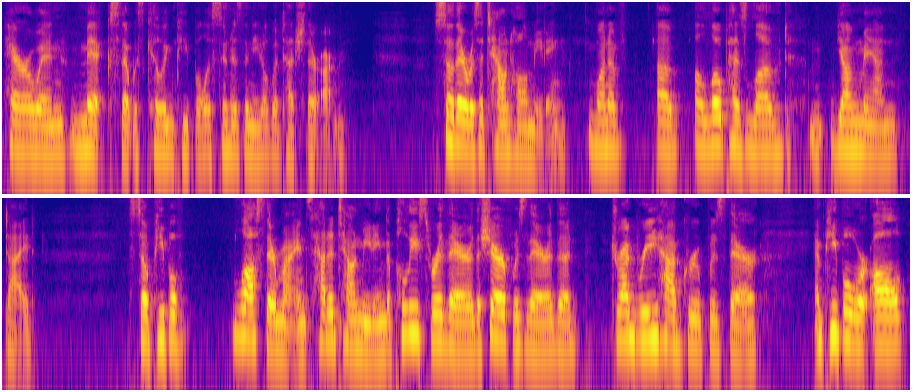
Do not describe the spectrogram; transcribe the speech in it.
heroin mix that was killing people as soon as the needle would touch their arm. So there was a town hall meeting. One of a, a Lopez loved young man died. So people lost their minds, had a town meeting. The police were there, the sheriff was there, the drug rehab group was there, and people were all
